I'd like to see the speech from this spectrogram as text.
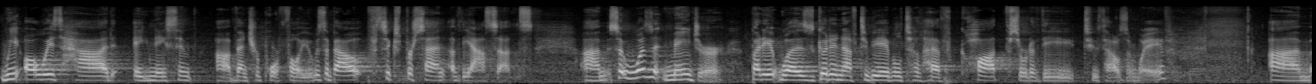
we always had a nascent uh, venture portfolio. It was about 6% of the assets. Um, so it wasn't major, but it was good enough to be able to have caught sort of the 2000 wave. Um,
